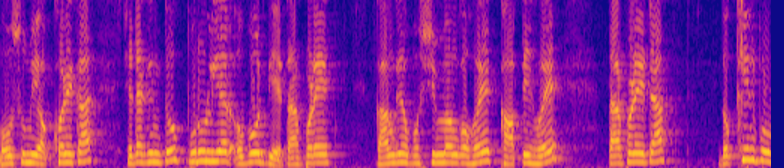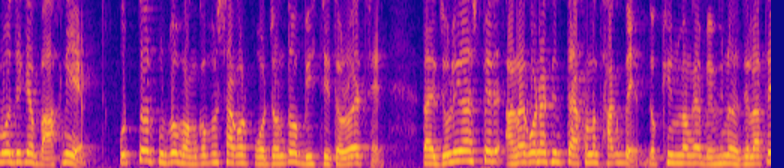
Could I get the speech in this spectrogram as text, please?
মৌসুমি অক্ষরেখা, সেটা কিন্তু পুরুলিয়ার ওপর দিয়ে, তারপরে গাঙ্গেয় পশ্চিমবঙ্গ হয়ে কাতে হয়ে, তারপরে এটা দক্ষিণ পূর্ব দিকে বাঁক নিয়ে উত্তর পূর্ব বঙ্গোপসাগর পর্যন্ত বিস্তৃত রয়েছে। তাই জলীয় বাষ্পের আনাগোনা কিন্তু এখনও থাকবে দক্ষিণবঙ্গের বিভিন্ন জেলাতে।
